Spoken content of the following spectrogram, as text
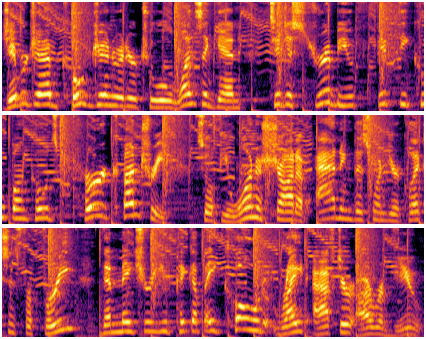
Jibberjab code generator tool once again to distribute 50 coupon codes per country. So if you want a shot of adding this one to your collections for free, then make sure you pick up a code right after our review.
